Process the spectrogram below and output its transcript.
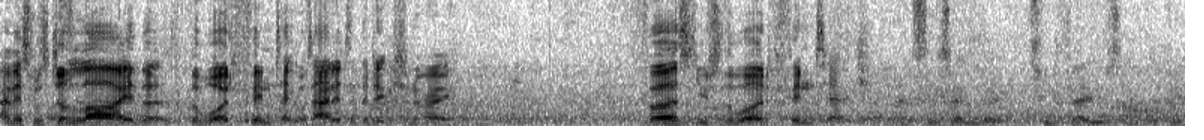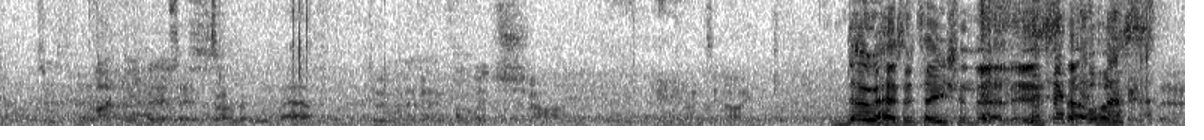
And this was July that the word fintech was added to the dictionary. First use of the word fintech. I'd say it's 2000, would you? 2000? I'd it's. Wow. Do we want to go a bit shy? 99? No hesitation there, Liz. That was. Is there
